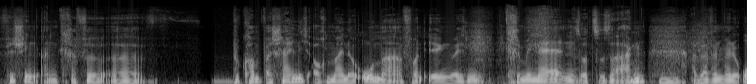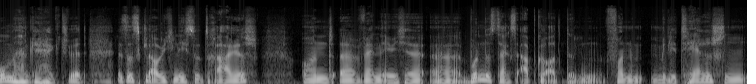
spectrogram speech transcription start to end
Phishing-Angriffe äh, bekommt wahrscheinlich auch meine Oma von irgendwelchen Kriminellen sozusagen. Mhm. Aber wenn meine Oma gehackt wird, ist es, glaube ich, nicht so tragisch. Und äh, wenn irgendwelche äh, Bundestagsabgeordneten von einem militärischen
